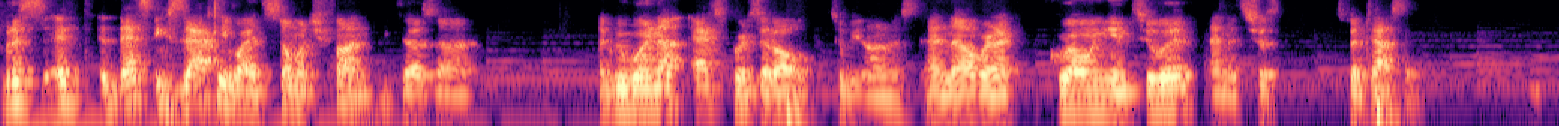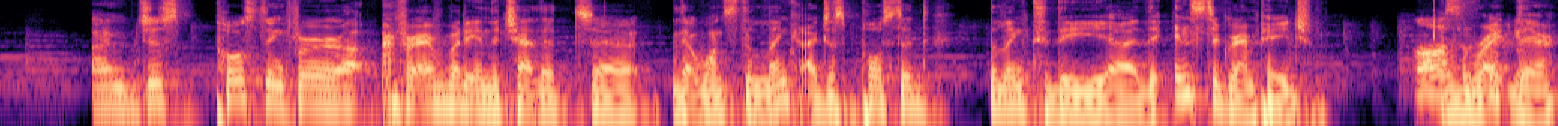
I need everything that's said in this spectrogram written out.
But it's it, that's exactly why it's so much fun because uh, like we were not experts at all, to be honest. And now we're like growing into it and it's just it's fantastic. I'm just posting for uh, for everybody in the chat that uh, that wants the link. I just posted the link to the uh, the Instagram page Awesome. Right there.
